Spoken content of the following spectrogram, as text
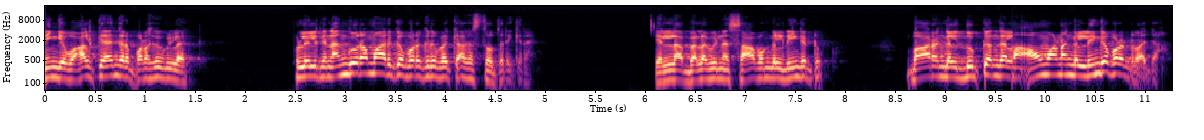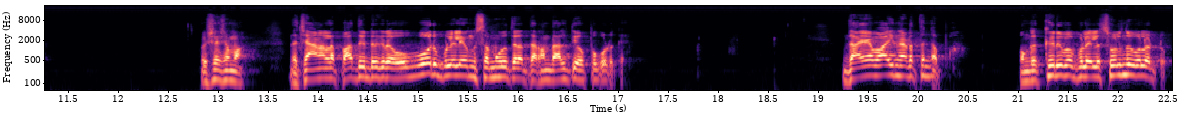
நீங்கள் வாழ்க்கைங்கிற படகுக்குள்ள பிள்ளைகளுக்கு நங்கூரமாக இருக்க போகிற கிருபைக்காக ஸ்தோத்தரிக்கிறேன். எல்லா பலவீன சாபங்கள் நீங்கட்டும். பாரங்கள் துக்கங்கள் அவமானங்கள் நீங்கப்படட்டும் ராஜா. விசேஷமாக இந்த சேனலை பார்த்துக்கிட்டு இருக்கிற ஒவ்வொரு பிள்ளைகளையும் உங்கள் சமூகத்தில் திறந்தாழ்த்தி ஒப்பு கொடுக்க தயவாய் நடத்துங்கப்பா. உங்கள் கிருப பிள்ளைகளை சூழ்ந்து கொள்ளட்டும்.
